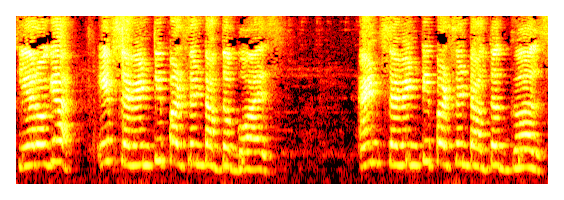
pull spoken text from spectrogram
clear हो गया? If seventy percent of the boys and seventy percent of the girls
